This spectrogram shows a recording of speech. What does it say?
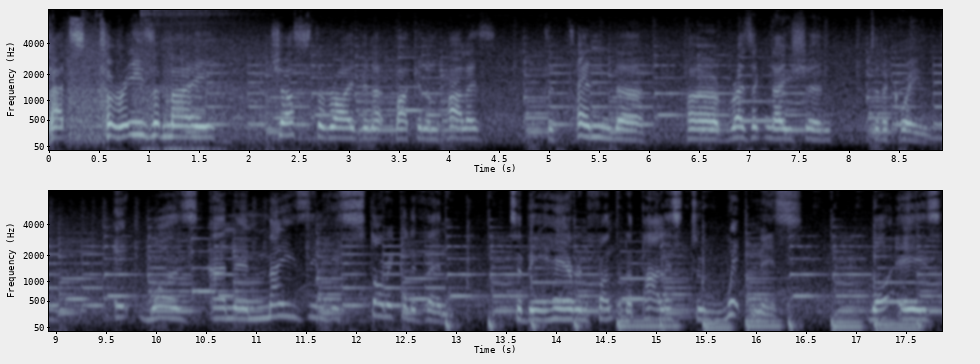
That's Theresa May just arriving at Buckingham Palace to tender her resignation to the Queen. It was an amazing historical event to be here in front of the palace to witness what is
